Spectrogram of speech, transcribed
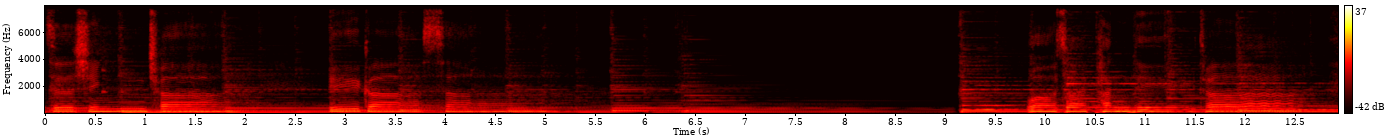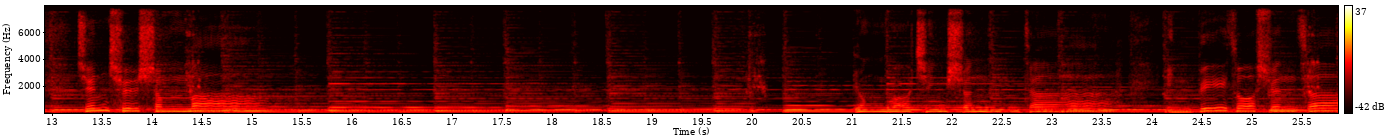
自行车一个色。我在盼你的坚持什么？今生的硬币做选择，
